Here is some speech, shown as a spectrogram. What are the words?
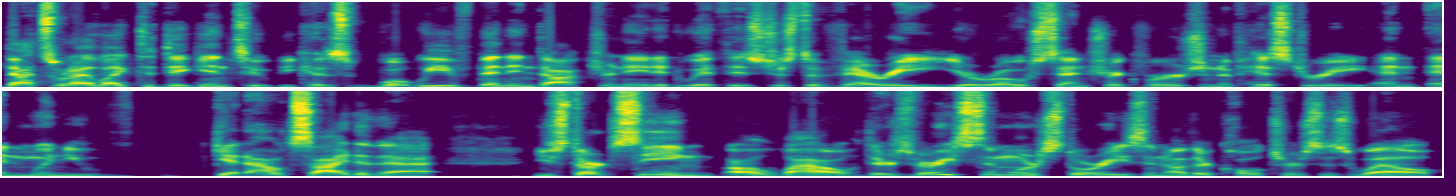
that's what i like to dig into because what we've been indoctrinated with is just a very eurocentric version of history. And and when you get outside of that you start seeing oh wow there's very similar stories in other cultures as well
